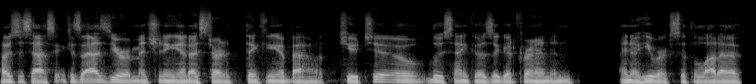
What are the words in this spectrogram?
I was just asking because as you were mentioning it, I started thinking about Q2. Lou Sanko is a good friend, and I know he works with a lot of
